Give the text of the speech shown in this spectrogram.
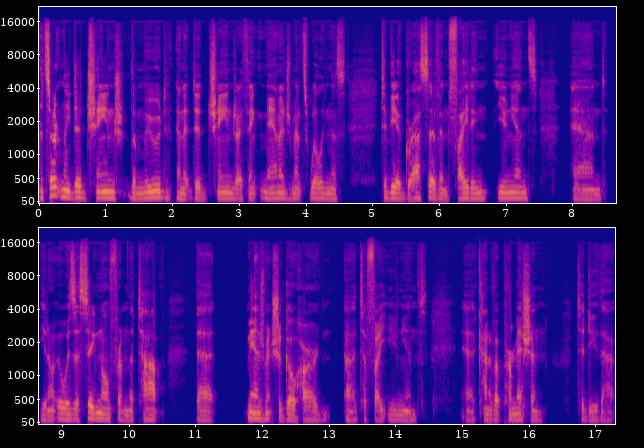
it certainly did change the mood, and it did change, I think, management's willingness to be aggressive in fighting unions. And you know, it was a signal from the top that management should go hard uh, to fight unions, uh, kind of a permission to do that.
